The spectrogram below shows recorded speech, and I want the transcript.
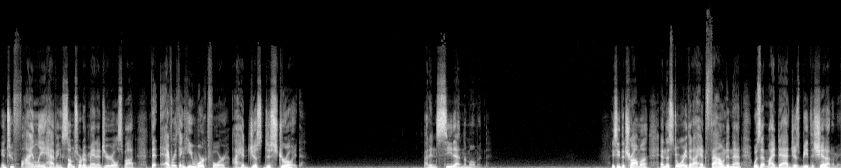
into finally having some sort of managerial spot, that everything he worked for, I had just destroyed. I didn't see that in the moment. You see, the trauma and the story that I had found in that was that my dad just beat the shit out of me.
